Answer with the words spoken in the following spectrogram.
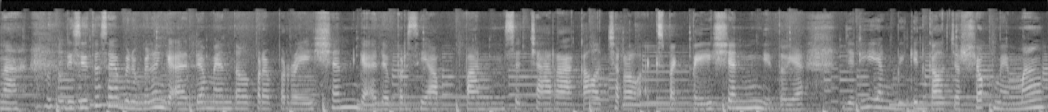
Nah, di situ saya benar-benar nggak ada mental preparation, nggak ada persiapan secara cultural expectation gitu ya. Jadi yang bikin culture shock memang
